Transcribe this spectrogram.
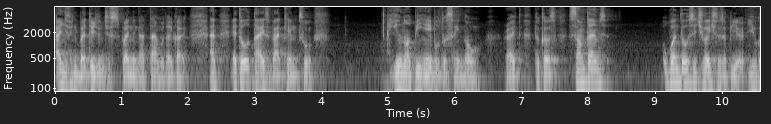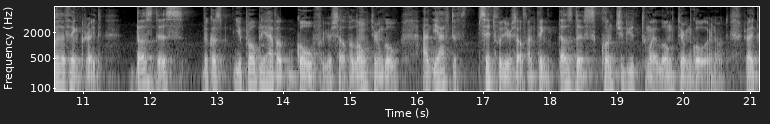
anything better than just spending that time with that guy. And it all ties back into you not being able to say no, right? Because sometimes when those situations appear, you've got to think, right? Does this because you probably have a goal for yourself, a long-term goal, and you have to sit with yourself and think, does this contribute to my long-term goal or not, right?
